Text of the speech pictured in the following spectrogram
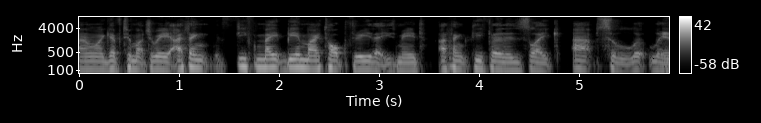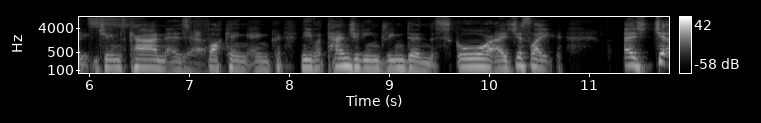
I don't want to give too much away. I think Thief might be in my top three that he's made. I think Thief is like absolutely It's- James Caan is yeah. fucking incredible. You've got Tangerine Dream doing the score. It's just like it's just,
